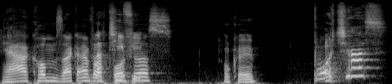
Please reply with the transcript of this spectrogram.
Ja, komm, sag einfach Latifi. Bottas. Okay. Bottas?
